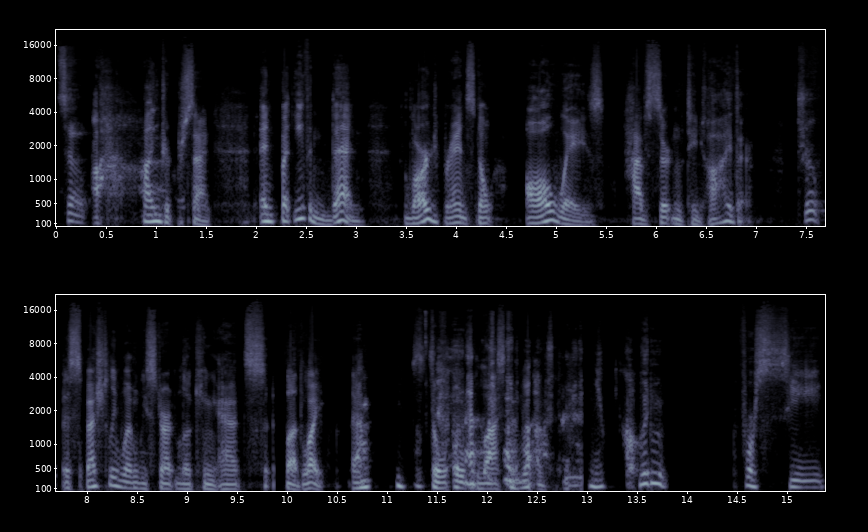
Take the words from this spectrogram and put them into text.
So a hundred percent. And, but even then, large brands don't always have certainty either. True. Especially when we start looking at Bud Light. so over the last month, you couldn't foresee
